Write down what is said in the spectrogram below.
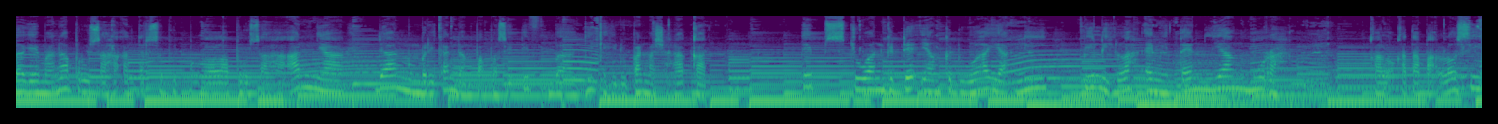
Bagaimana perusahaan tersebut mengelola perusahaannya dan memberikan dampak positif bagi kehidupan masyarakat. Tips cuan gede yang kedua yakni pilihlah emiten yang murah. Kalau kata Pak Lo sih,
